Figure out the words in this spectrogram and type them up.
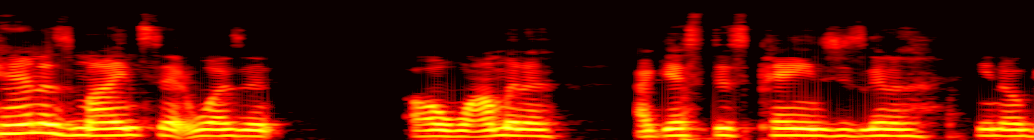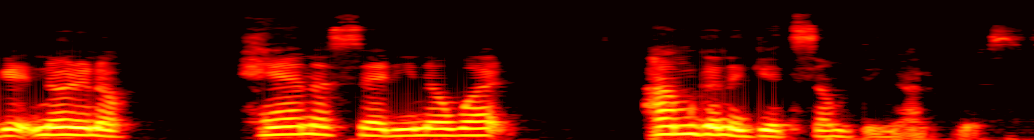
Hannah's mindset wasn't, oh, well, I'm going to, I guess this pain's just going to, you know, get, no, no, no. Hannah said, you know what? I'm going to get something out of this.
